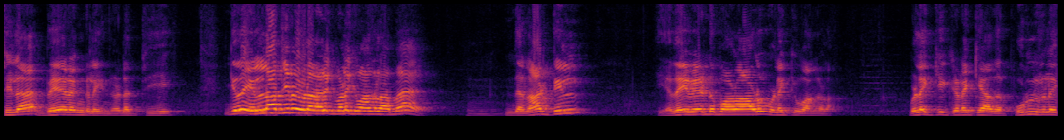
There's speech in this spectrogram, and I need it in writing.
சில பேரங்களை நடத்தி இங்கே தான் எல்லாத்தையுமே இவ்வளோ விலைக்கு விலைக்கு வாங்கலாமே? இந்த நாட்டில் எதை வேண்டுமானாலும் விலைக்கு வாங்கலாம். விலைக்கு கிடைக்காத பொருள்களே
